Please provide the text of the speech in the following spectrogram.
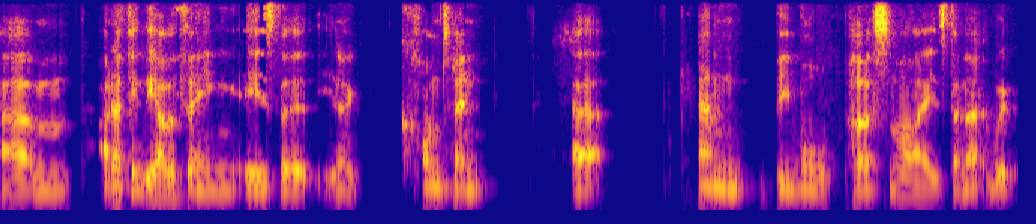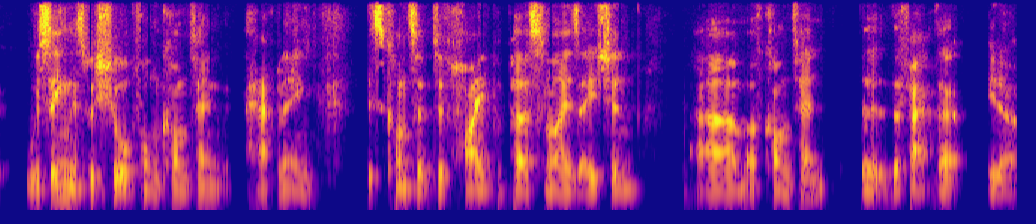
Um, and I think the other thing is that you know content uh, can be more personalized, and uh, we're, we're seeing this with short form content happening. This concept of hyper personalization um, of content, the the fact that you know,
